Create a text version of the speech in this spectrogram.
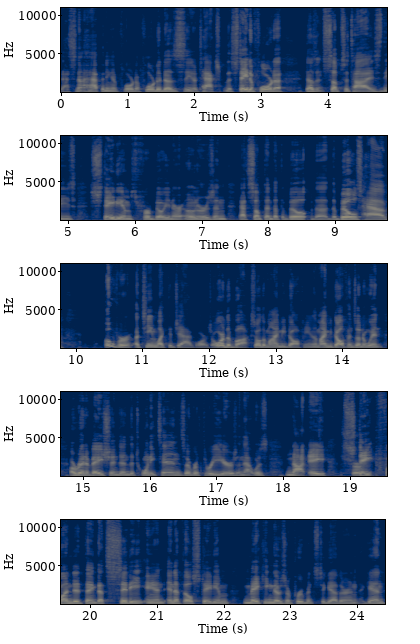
That's not happening in Florida. Florida does, you know, tax the state of Florida doesn't subsidize these stadiums for billionaire owners, and that's something that the bill the, the Bills have over a team like the Jaguars or the Bucks or the Miami Dolphins. The Miami Dolphins underwent a renovation in the 2010s over three years, and that was not a sure. state-funded thing. That's city and NFL stadium making those improvements together. And again,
